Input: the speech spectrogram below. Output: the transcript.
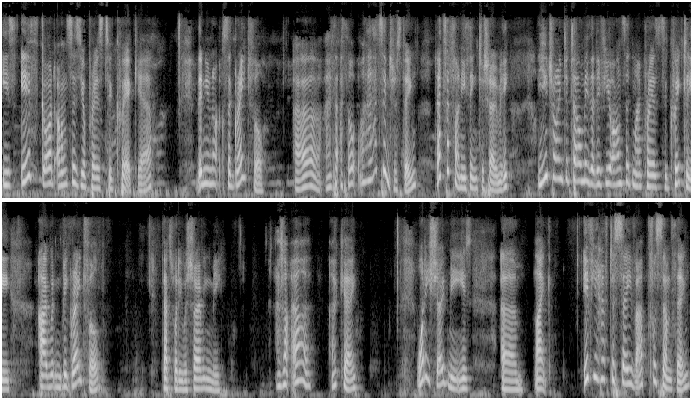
is if God answers your prayers too quick, yeah, then you're not so grateful. Oh, I, th- I thought, well, that's interesting. That's a funny thing to show me. Are you trying to tell me that if you answered my prayers too quickly, I wouldn't be grateful? That's what he was showing me. I was like, oh, okay. What he showed me is, um, like, if you have to save up for something,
